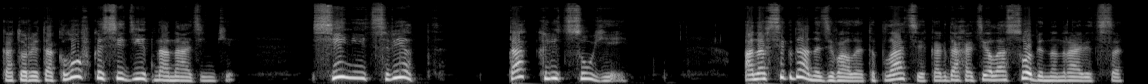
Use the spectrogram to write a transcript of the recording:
которое так ловко сидит на Наденьке. Синий цвет так к лицу ей. Она всегда надевала это платье, когда хотела особенно нравиться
